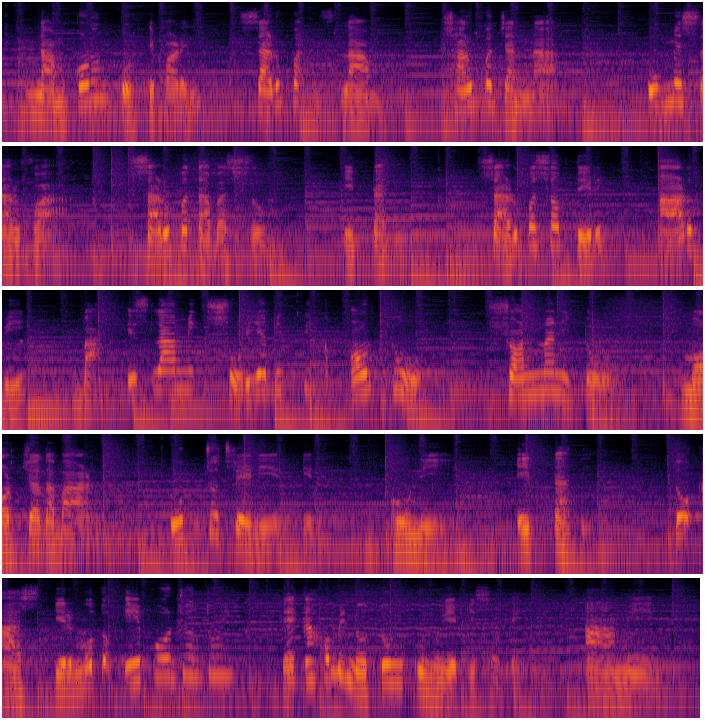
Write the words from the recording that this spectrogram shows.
নামকরণ করতে পারেন শারুফা ইসলাম শারুফা জান্নাত, উম্মে শারুফা শারুফা তাবাসুম ইত্যাদি। শারুফা শব্দের আরবি বা ইসলামিক শরিয়া ভিত্তিক অর্থ সম্মানিত, মর্যাদাবান, উচ্চ শ্রেণির গুণী ইত্যাদি। তো আজকের মতো এ পর্যন্তই। দেখা হবে নতুন কোনো এপিসোডে আমিন।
